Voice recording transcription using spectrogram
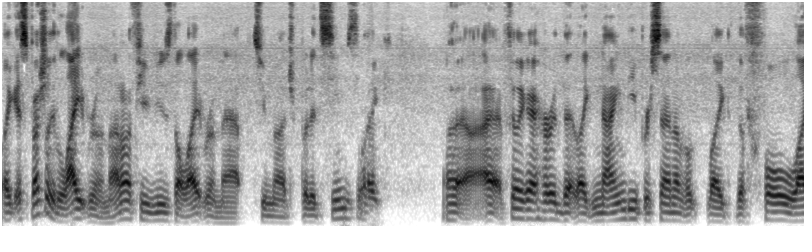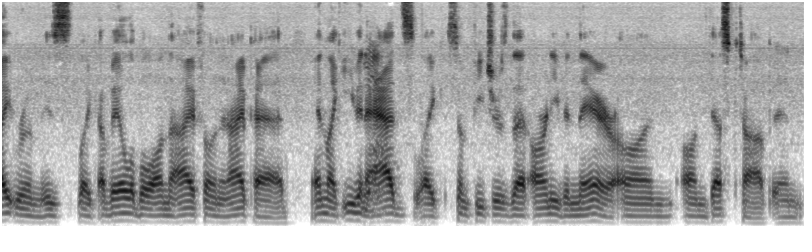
like especially Lightroom. I don't know if you've used the Lightroom app too much, but it seems like uh, I feel like I heard that like ninety percent of like the full Lightroom is like available on the iPhone and iPad, and like even yeah. adds like some features that aren't even there on on desktop. And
